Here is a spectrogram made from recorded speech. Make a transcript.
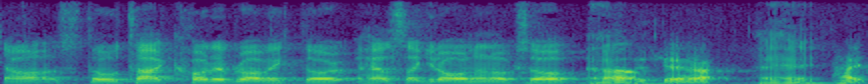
Ja, stort tack. Ha det bra, Viktor. Hälsa granen också. Ja. Det ska jag göra. Hej hej. Hej.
